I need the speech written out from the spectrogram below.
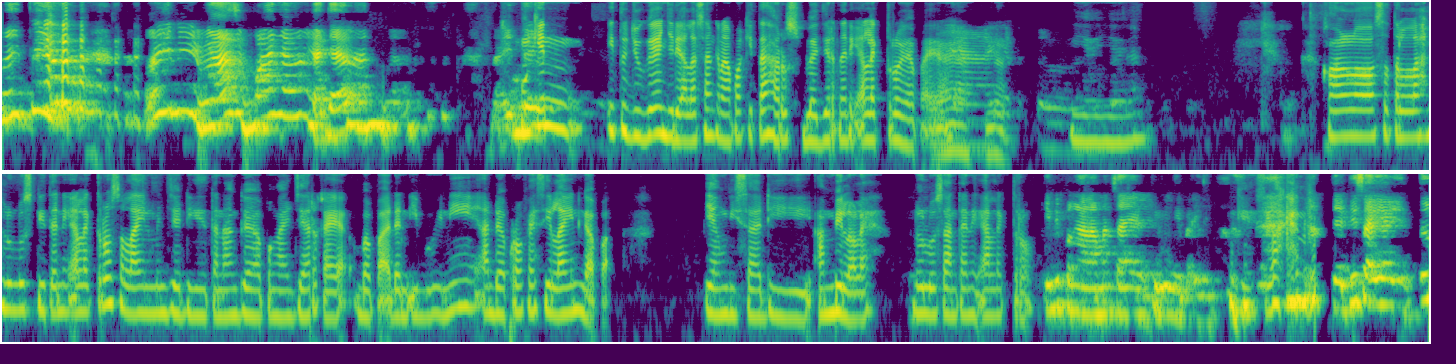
wifi. Oh ini, wah semuanya nggak jalan. Nah, itu. Mungkin itu juga yang jadi alasan kenapa kita harus belajar teknik elektro ya Pak ya. Ya, Ya, iya. Iya iya. Kalau setelah lulus di teknik elektro selain menjadi tenaga pengajar kayak bapak dan ibu ini ada profesi lain nggak pak yang bisa diambil oleh lulusan teknik elektro? Ini pengalaman saya dulu nih Pak. Oke, silakan. jadi saya itu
